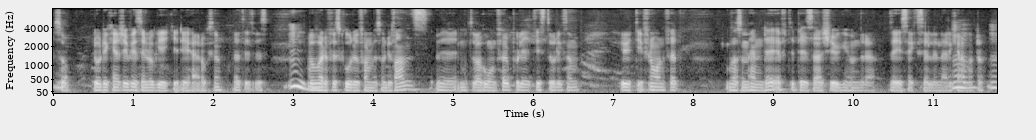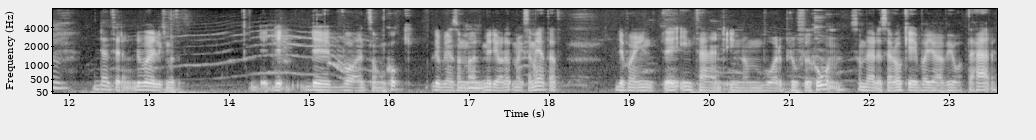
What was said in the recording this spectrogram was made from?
Så, då det kanske finns en logik i det här också, naturligtvis. Mm. Vad var det för skolreformer som det fanns eh, motivation för politiskt och liksom utifrån för att vad som hände efter PISA 2006 eller när det kan ha varit då. Mm. Den tiden, det var ju liksom att det, det, det var en sån chock. Det blev en sån Mm. medial uppmärksamhet att det var ju inte internt inom vår profession som vi hade så här, okej vad gör vi åt det här?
